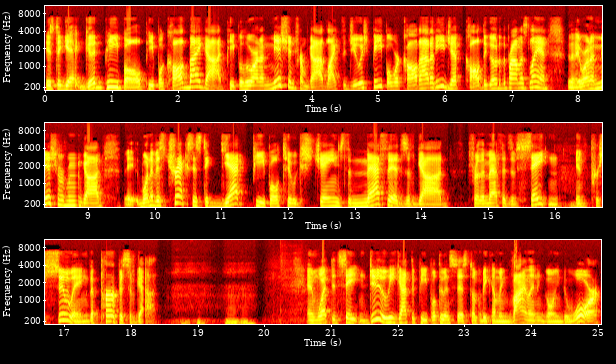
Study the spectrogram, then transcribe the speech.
is to get good people, people called by God, people who are on a mission from God, like the Jewish people were called out of Egypt, called to go to the promised land. They were on a mission from God. One of his tricks is to get people to exchange the methods of God for the methods of Satan in pursuing the purpose of God. Mm-hmm. And what did Satan do? He got the people to insist on becoming violent and going to war.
